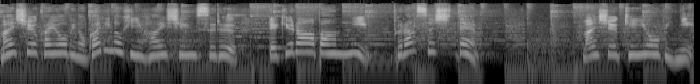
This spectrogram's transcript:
毎週火曜日のガリの日に配信するレギュラー版にプラスして毎週金曜日に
